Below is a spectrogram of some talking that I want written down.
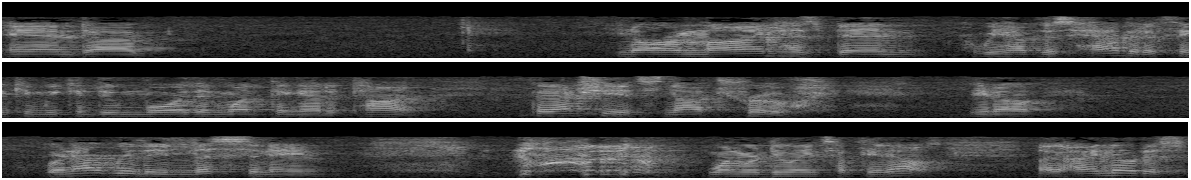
And, uh, you know, our mind has been, we have this habit of thinking we can do more than one thing at a time. But actually, it's not true. You know, we're not really listening when we're doing something else. Like I notice,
